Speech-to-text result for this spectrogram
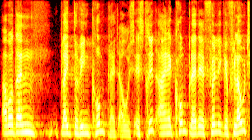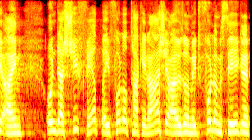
aber dann bleibt der Wind komplett aus. Es tritt eine komplette, völlige Flaute ein und das Schiff fährt bei voller Takelage, also mit vollem Segel,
